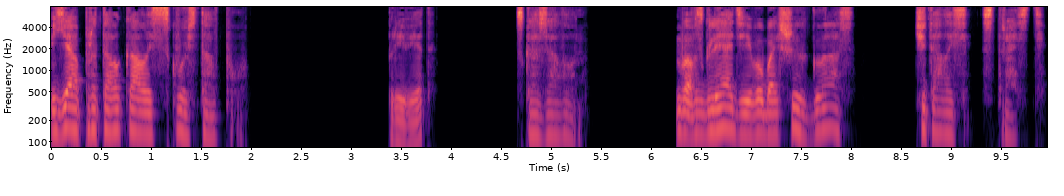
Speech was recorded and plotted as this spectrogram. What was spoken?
Я протолкалась сквозь толпу. «Привет», — сказал он. Во взгляде его больших глаз читалась страсть.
